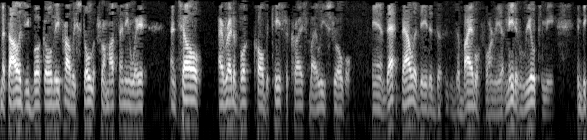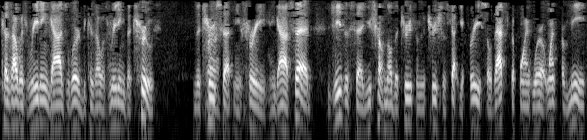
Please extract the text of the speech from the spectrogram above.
mythology book. Oh, they probably stole it from us anyway. Until I read a book called The Case for Christ by Lee Strobel. And that validated the, the Bible for me. It made it real to me. And because I was reading God's Word, because I was reading the truth, the truth Right. set me free. And God said Jesus said, you shall know the truth and the truth shall set you free. So that's the point where it went from me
